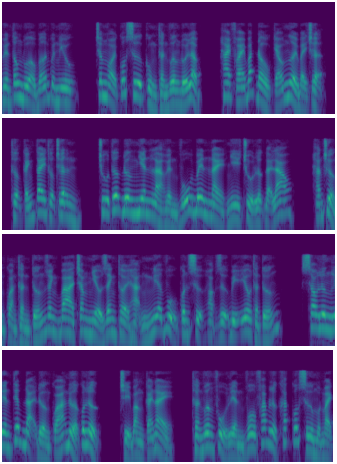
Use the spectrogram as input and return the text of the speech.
huyền tông đùa bỡn quyền yêu, châm ngòi quốc sư cùng thần vương đối lập, hai phái bắt đầu kéo người bảy trận, thượng cánh tay thượng chân, Chu Tước đương nhiên là huyền vũ bên này nhi chủ lực đại lão, hắn trưởng quản thần tướng doanh 300 nhiều danh thời hạn nghĩa vụ quân sự hoặc dự bị yêu thần tướng, sau lưng liên tiếp đại đường quá nửa quân lực, chỉ bằng cái này, thần vương phủ liền vô pháp lực khắc quốc sư một mạch.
